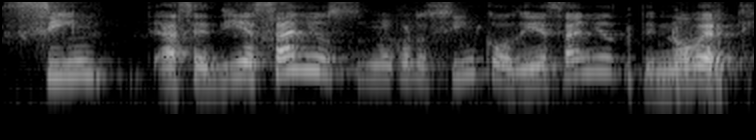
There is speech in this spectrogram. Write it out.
sin, hace 10 años, me acuerdo, 5 o 10 años de no verte.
